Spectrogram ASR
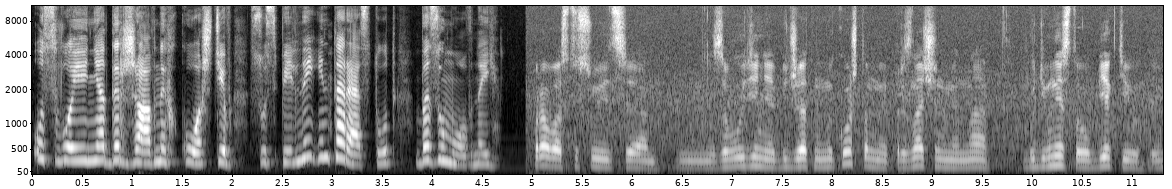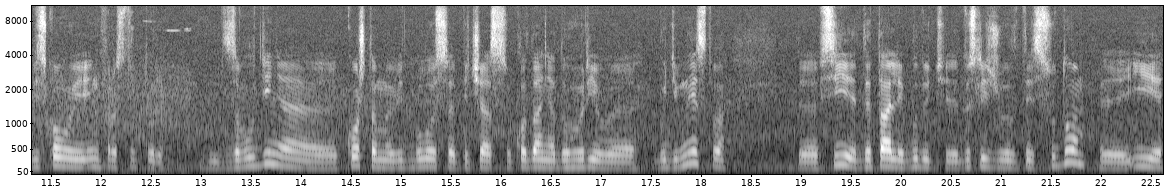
освоєння державних коштів. Суспільний інтерес тут безумовний. Справа стосується заволодіння бюджетними коштами, призначеними на будівництво об'єктів військової інфраструктури. Заволодіння е, коштами відбулося під час укладання договорів е, будівництва. Е, Всі деталі будуть досліджуватись судом і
